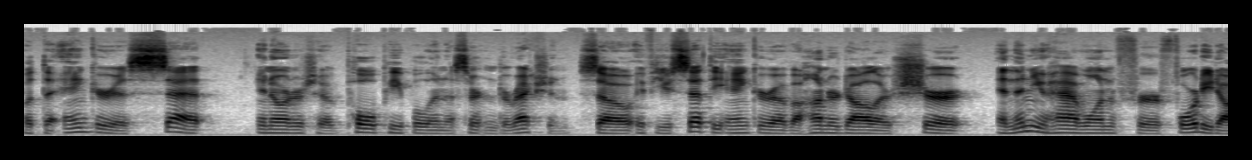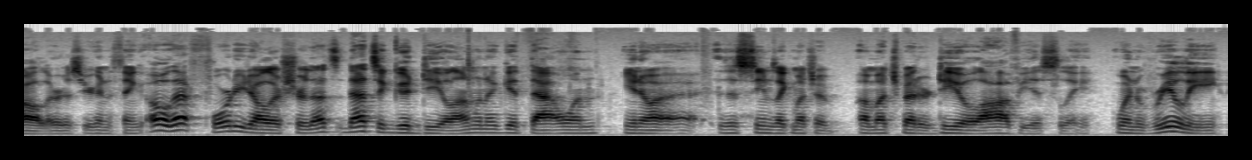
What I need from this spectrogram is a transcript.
but the anchor is set in order to pull people in a certain direction. So, if you set the anchor of a $100 shirt and then you have one for forty dollars, you're gonna think, oh, that forty dollars shirt, that's that's a good deal. I'm gonna get that one. You know, uh, this seems like much a, a much better deal, obviously. When really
